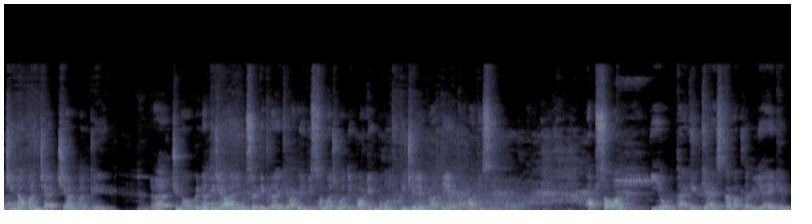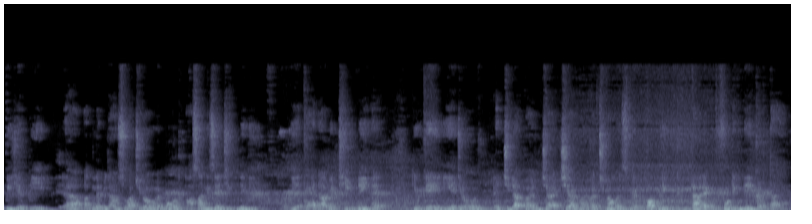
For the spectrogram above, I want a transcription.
जिला पंचायत चेयरमैन के चुनाव के नतीजे आए, उसे दिख रहा है कि अभी भी समाजवादी पार्टी बहुत पीछे है भारतीय जनता पार्टी से। अब सवाल ये उठता है कि क्या इसका मतलब ये है कि बीजेपी अगले विधानसभा चुनाव में बहुत आसानी से जीत लेगी? ये कहना अभी ठीक नहीं है। क्योंकि ये जो जिला पंचायत चेयरमैन का चुनाव है, इसमें पब्लिक डायरेक्ट वोटिंग नहीं करता है।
